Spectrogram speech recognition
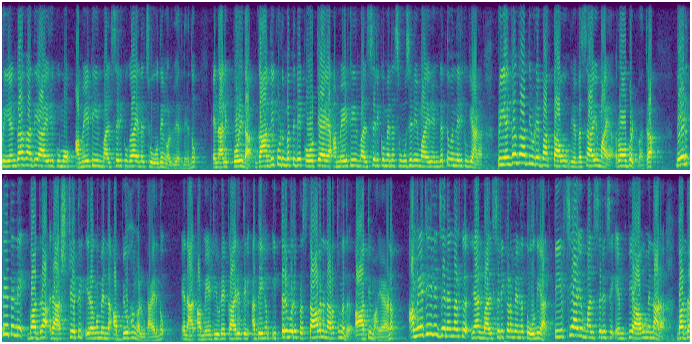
പ്രിയങ്ക ഗാന്ധി ആയിരിക്കുമോ അമേഠിയിൽ മത്സരിക്കുക എന്ന ചോദ്യങ്ങൾ ഉയർന്നിരുന്നു. എന്നാൽ ഇപ്പോഴിതാ ഗാന്ധി കുടുംബത്തിന്റെ കോട്ടയായ അമേഠിയിൽ മത്സരിക്കുമെന്ന സൂചനയുമായി രംഗത്ത് വന്നിരിക്കുകയാണ് പ്രിയങ്ക ഗാന്ധിയുടെ ഭർത്താവും വ്യവസായിയുമായ റോബർട്ട് വദ്ര. നേരത്തെ തന്നെ വദ്ര രാഷ്ട്രീയത്തിൽ ഇറങ്ങുമെന്ന അഭ്യൂഹങ്ങൾ ഉണ്ടായിരുന്നു. എന്നാൽ അമേഠിയുടെ കാര്യത്തിൽ അദ്ദേഹം ഇത്തരമൊരു പ്രസ്താവന നടത്തുന്നത് ആദ്യമായാണ്. അമേഠിയിലെ ജനങ്ങൾക്ക് ഞാൻ മത്സരിക്കണമെന്ന് തോന്നിയാൽ തീർച്ചയായും മത്സരിച്ച് എം പി ആവുമെന്നാണ് ഭദ്ര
